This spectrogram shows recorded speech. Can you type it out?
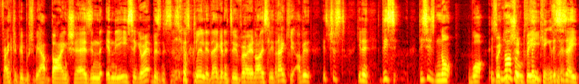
frankly, people should be out buying shares in the, in the e-cigarette businesses because clearly they're going to do very nicely. Thank you. I mean, it's just, you know, this this is not what It's Britain should be. thinking, isn't this it? is a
